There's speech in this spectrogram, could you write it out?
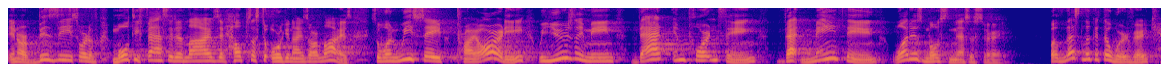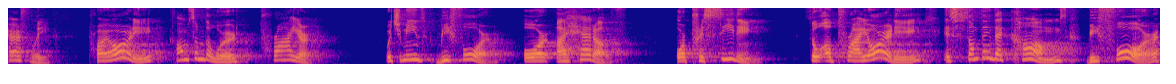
in our busy, sort of multifaceted lives. It helps us to organize our lives. So when we say priority, we usually mean that important thing, that main thing, what is most necessary. But let's look at the word very carefully. Priority comes from the word prior, which means before or ahead of or preceding. So a priority is something that comes before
